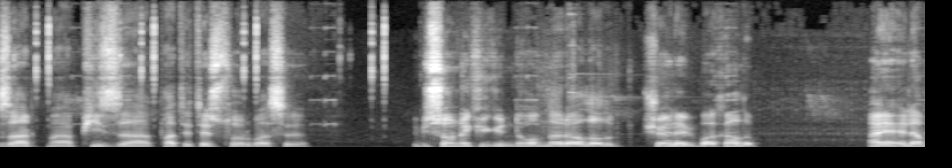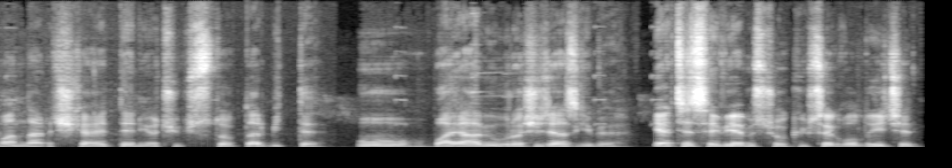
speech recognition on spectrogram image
Kızartma, pizza, patates torbası. Bir sonraki günde onları alalım. Şöyle bir bakalım. Hani elemanlar şikayetleniyor çünkü stoklar bitti. Oo, bayağı bir uğraşacağız gibi. Gerçi seviyemiz çok yüksek olduğu için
